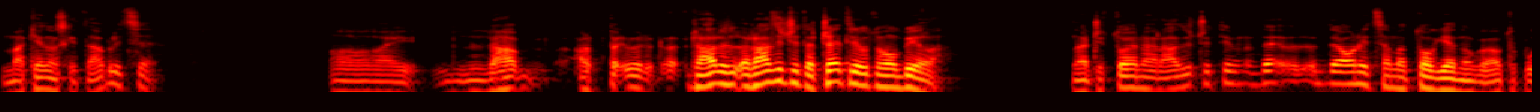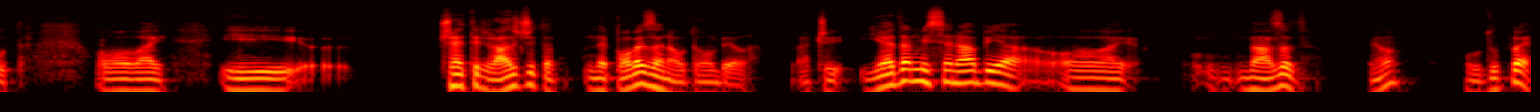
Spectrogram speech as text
makedonske tablice, ovaj, na, različita četiri automobila. Znači, to je na različitim de, deonicama tog jednog autoputa. Ovaj, I četiri različita nepovezana automobila. Znači, jedan mi se nabija ovaj, nazad, jo? u dupe,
